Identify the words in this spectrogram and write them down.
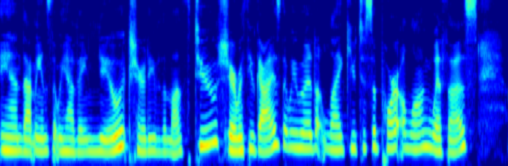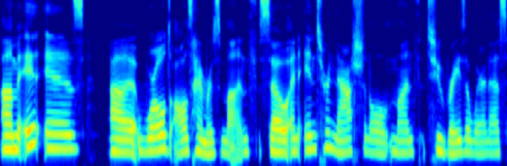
and that means that we have a new charity of the month to share with you guys that we would like you to support along with us. Um, it is uh, World Alzheimer's Month, so an international month to raise awareness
